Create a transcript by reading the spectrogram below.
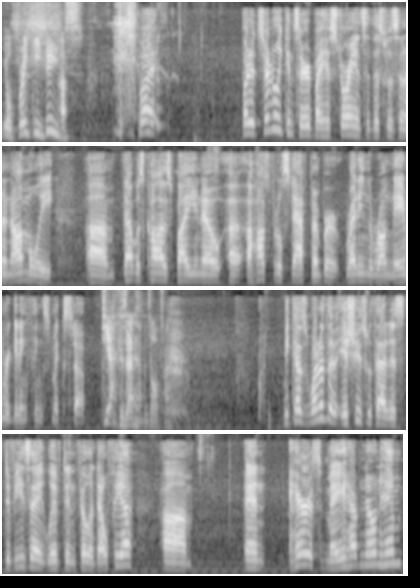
Yo, Frankie D's. but but it's generally considered by historians that this was an anomaly. Um, that was caused by, you know, a, a hospital staff member writing the wrong name or getting things mixed up. yeah, because that happens all the time. because one of the issues with that is DeViese lived in Philadelphia, um, and Harris may have known him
